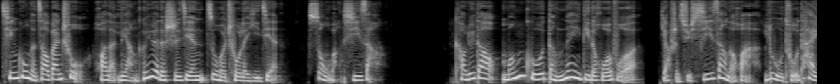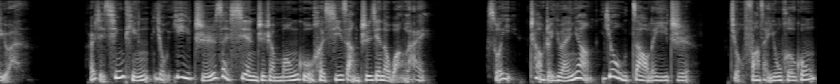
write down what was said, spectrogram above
清宫的造办处花了两个月的时间做出了一件，送往西藏。考虑到蒙古等内地的活佛要是去西藏的话，路途太远，而且清廷又一直在限制着蒙古和西藏之间的往来，所以照着原样又造了一只。就放在雍和宫，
